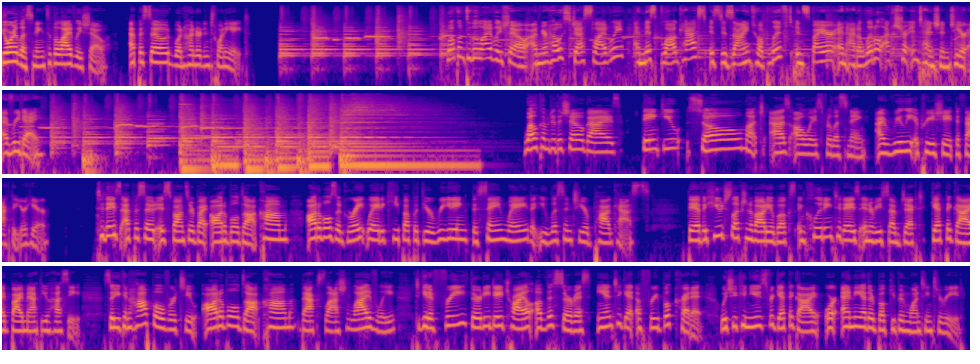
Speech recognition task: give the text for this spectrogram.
You're listening to The Lively Show, episode 128. Welcome to The Lively Show. I'm your host, Jess Lively, and this blogcast is designed to uplift, inspire, and add a little extra intention to your everyday. Welcome to the show, guys. Thank you so much, as always, for listening. I really appreciate the fact that you're here. Today's episode is sponsored by Audible.com. Audible's a great way to keep up with your reading the same way that you listen to your podcasts. They have a huge selection of audiobooks, including today's interview subject, Get the Guy by Matthew Hussey. So you can hop over to audible.com backslash lively to get a free 30-day trial of this service and to get a free book credit, which you can use for Get the Guy or any other book you've been wanting to read.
